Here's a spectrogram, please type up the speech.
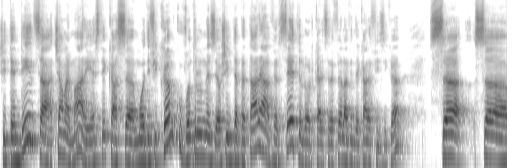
Și tendința cea mai mare este ca să modificăm cuvântul lui Dumnezeu și interpretarea versetelor care se referă la vindecare fizică să, să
